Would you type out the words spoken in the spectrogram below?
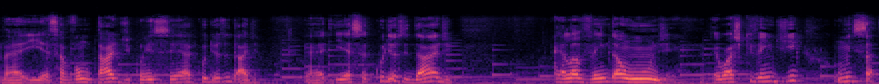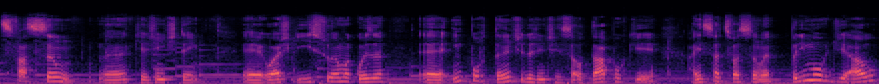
Né? E essa vontade de conhecer é a curiosidade. Né? E essa curiosidade, ela vem da onde? Eu acho que vem de uma insatisfação né, que a gente tem. É, eu acho que isso é uma coisa é, importante da gente ressaltar porque a insatisfação é primordial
